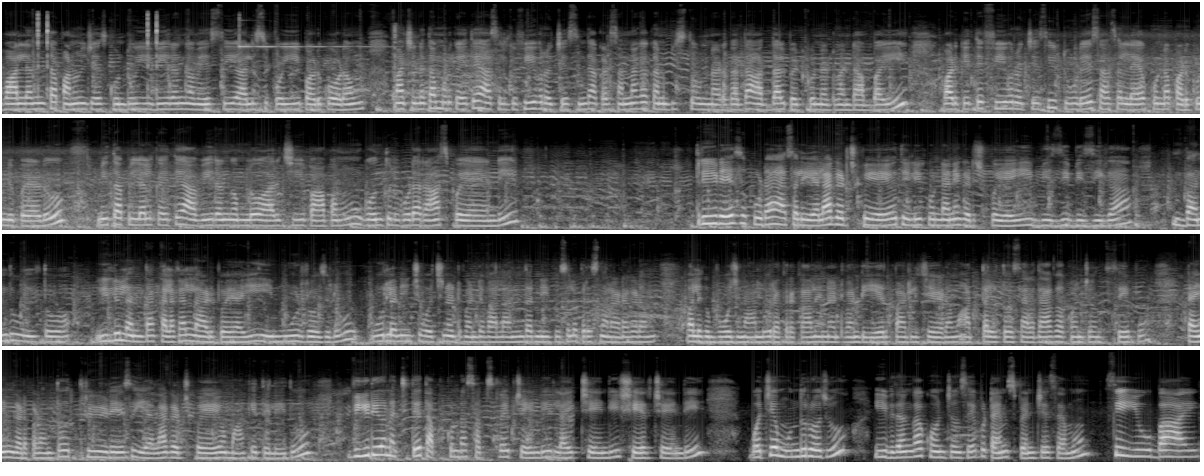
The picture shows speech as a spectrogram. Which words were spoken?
వాళ్ళంతా పనులు చేసుకుంటూ ఈ వీరంగం వేసి అలసిపోయి పడుకోవడం. మా చిన్న తమ్ముడికైతే అసలుకి ఫీవర్ వచ్చేసింది. అక్కడ సన్నగా కనిపిస్తూ ఉన్నాడు కదా అద్దాలు పెట్టుకున్నటువంటి అబ్బాయి. వాడికైతే ఫీవర్ వచ్చేసి టూ డేస్ అసలు లేకుండా పడుకుండిపోయాడు. మిగతా పిల్లలకైతే ఆ వీరంగంలో అరిచి పాపము గొంతులు కూడా రాసిపోయాయండి. త్రీ డేస్ కూడా అసలు ఎలా గడిచిపోయాయో తెలియకుండానే గడిచిపోయాయి. బిజీ బిజీగా బంధువులతో ఇల్లులంతా కలకలలాడిపోయాయి ఈ మూడు రోజులు ఊర్ల నుంచి వచ్చినటువంటి వాళ్ళందరినీ కుశల ప్రశ్నలు అడగడం వాళ్ళకి భోజనాలు రకరకాలైనటువంటి ఏర్పాట్లు చేయడం అత్తలతో సరదాగా కొంచెం సేపు టైం గడపడంతో త్రీ డేస్ ఎలా గడిచిపోయాయో మాకే తెలియదు వీడియో నచ్చితే తప్పకుండా సబ్స్క్రైబ్ చేయండి లైక్ చేయండి షేర్ చేయండి. వచ్చే ముందు రోజు ఈ విధంగా కొంచెం సేపు టైం స్పెండ్ చేశాము. See you bye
